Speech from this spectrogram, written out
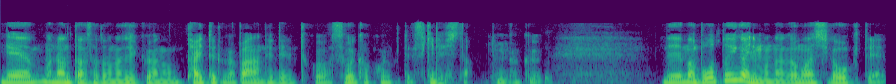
で、まあ、ランタンさんと同じく、あの、タイトルがバーンって出るところ、すごいかっこよくて好きでした。とにかく。で、まあ、冒頭以外にも長回しが多くて、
